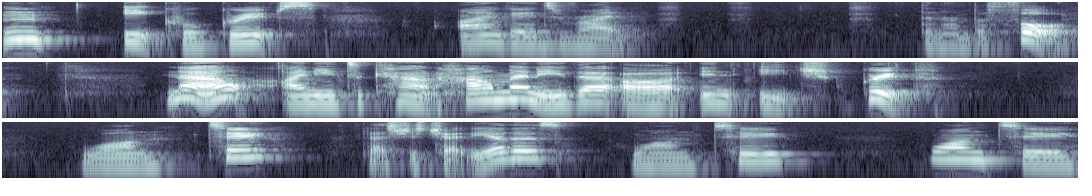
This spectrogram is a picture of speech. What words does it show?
mm, equal groups, I'm going to write the number 4. Now I need to count how many there are in each group. One, two. Let's just check the others. One, two, one, two,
